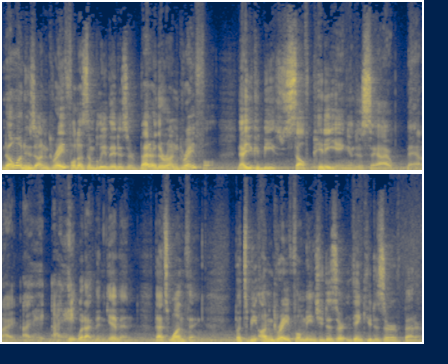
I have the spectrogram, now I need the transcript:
No one who's ungrateful doesn't believe they deserve better. They're ungrateful. Now you could be self-pitying and just say, "I man, I I hate, I hate what I've been given." That's one thing. But to be ungrateful means you deserve think you deserve better.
